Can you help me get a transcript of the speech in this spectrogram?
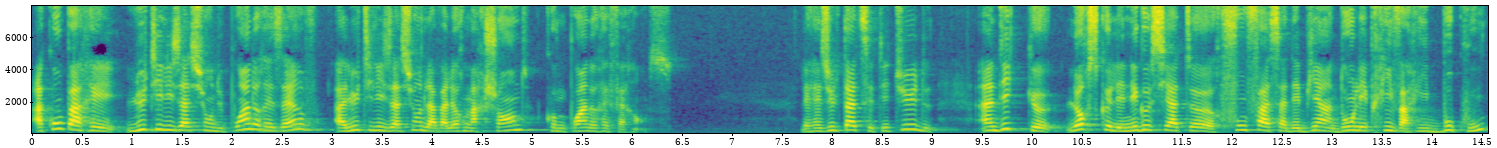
a comparé l'utilisation du point de réserve à l'utilisation de la valeur marchande comme point de référence. Les résultats de cette étude indiquent que lorsque les négociateurs font face à des biens dont les prix varient beaucoup,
